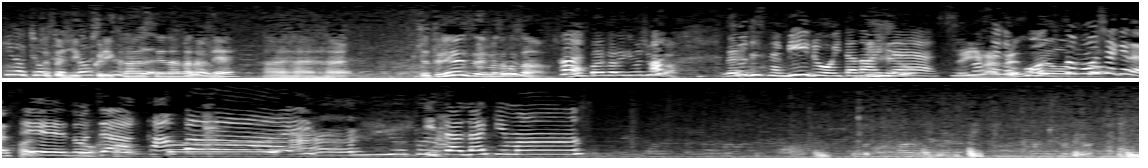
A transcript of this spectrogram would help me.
火の調ちょっと節をしつつ。ひっくり返せながらね、はいはいはい。じゃあとりあえず松岡さん、乾杯からいきましょうか。あそうですねビールをいただいて。すいませんね本当申し訳ない、はいせーのじゃあ乾杯。いただきます。うま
